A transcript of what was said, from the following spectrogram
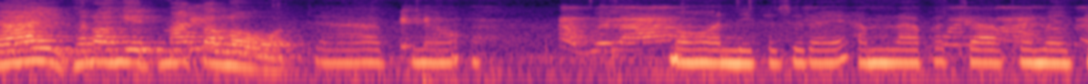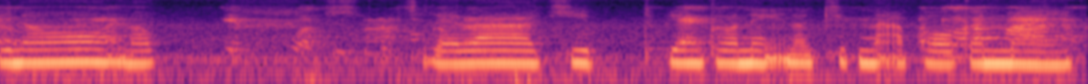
ได้ข้คัเหตุมาตลอด จ้าพี่น้องะมอวันนี้ก็จะได้อำลาพระเจ้าพ่อแม่พี่น้องน็บอยู่นจะได้ลาคลิปเพียงเท่านี้นาะคลิปหน้าพอกันใหม่ ไป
